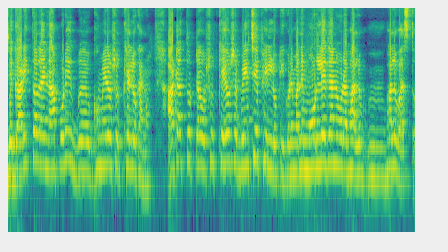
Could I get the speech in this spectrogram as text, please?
যে গাড়ির তলায় না পড়ে ঘুমের ওষুধ খেলো কেন? আটাত্তরটা ওষুধ খেয়েও সে বেঁচে ফিরলো কী করে? মানে মরলে যেন ওরা ভালো ভালোবাসতো।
